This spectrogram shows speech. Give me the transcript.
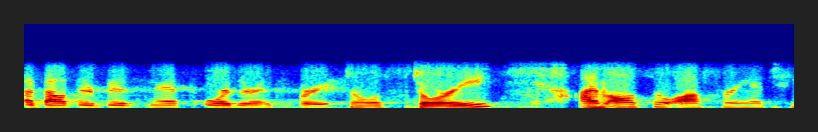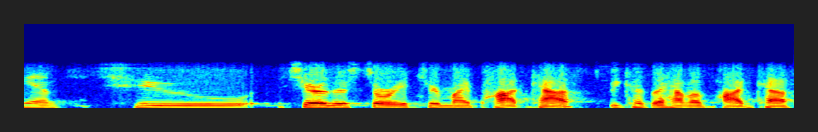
about their business or their inspirational story. I'm also offering a chance to share their story through my podcast because I have a podcast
